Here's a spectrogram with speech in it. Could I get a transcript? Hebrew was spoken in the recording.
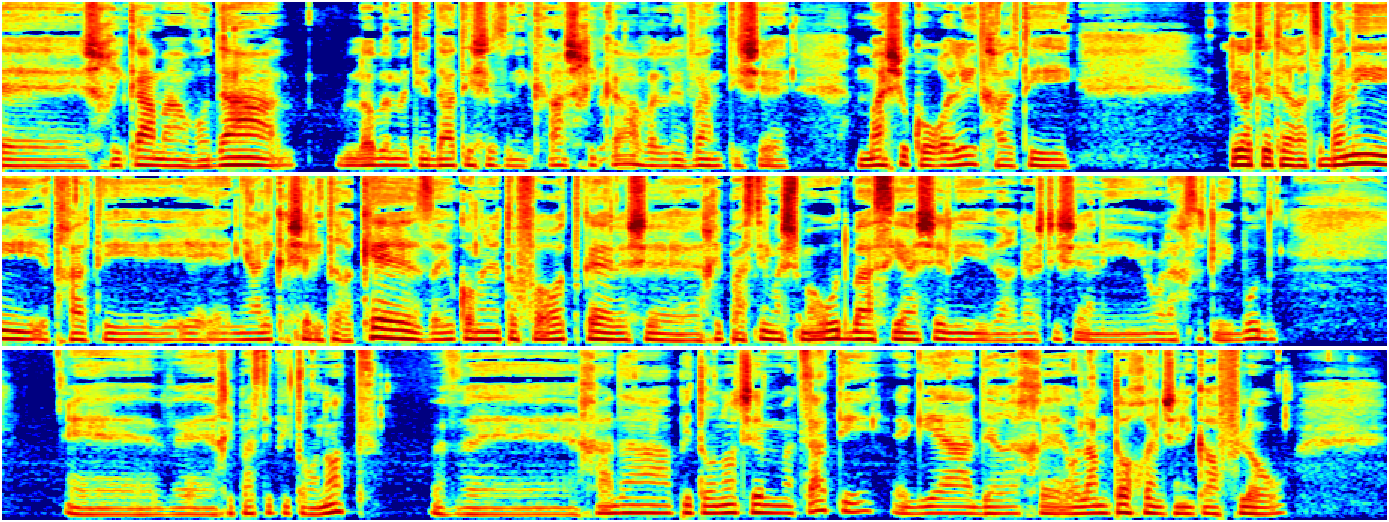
שחיקה מהעבודה. לא באמת ידעתי שזה נקרא שחיקה, אבל הבנתי שמשהו קורה לי. התחלתי להיות יותר עצבני, התחלתי, נהיה לי קשה להתרכז, היו כל מיני תופעות כאלה שחיפשתי משמעות בעשייה שלי והרגשתי שאני הולך קצת לאיבוד. וחיפשתי פתרונות, ואחד הפתרונות שמצאתי הגיע דרך אה, עולם תוכן שנקרא Flow,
